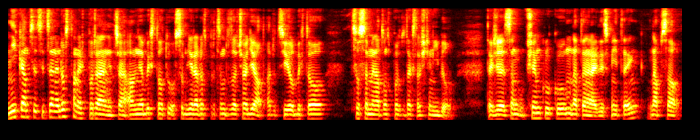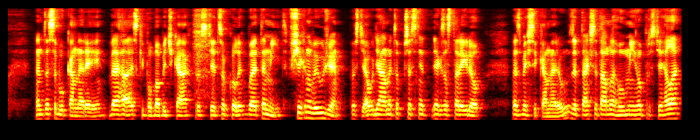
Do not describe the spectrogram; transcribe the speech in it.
nikam se sice nedostaneš pořádně třeba, ale měl bych z toho tu osobní radost, proč jsem to začal dělat a docílil bych toho, co se mi na tom sportu tak strašně líbilo. Takže jsem všem klukům na ten Riders Meeting napsal, vemte sebou kamery, VHSky po babičkách, prostě cokoliv budete mít, všechno využijeme. Prostě a uděláme to přesně jak za starých dob. Vezmeš si kameru, zeptáš se tamhle homího, prostě hele,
